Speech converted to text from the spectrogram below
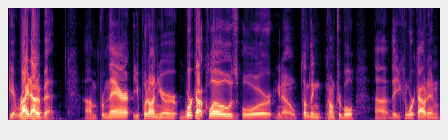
get right out of bed. Um, from there, you put on your workout clothes or you know something comfortable uh, that you can work out in.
